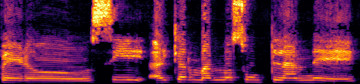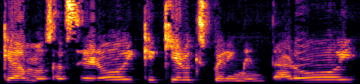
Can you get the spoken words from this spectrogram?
pero sí hay que armarnos un plan de qué vamos a hacer hoy, qué quiero experimentar hoy,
